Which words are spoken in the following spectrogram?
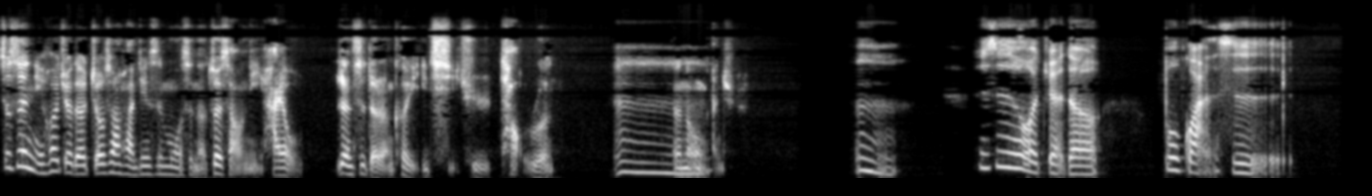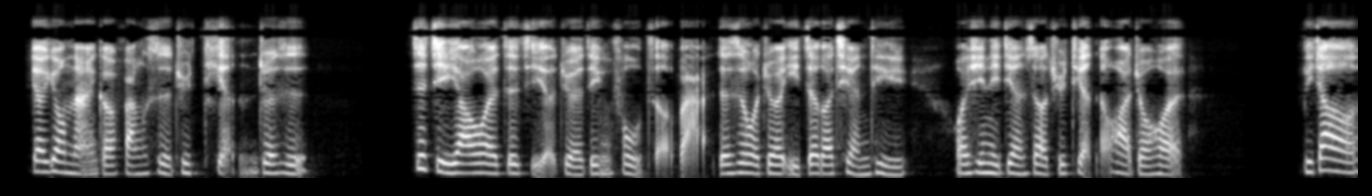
就是你会觉得，就算环境是陌生的，最少你还有认识的人可以一起去讨论。嗯。的那种感觉。嗯，就是我觉得。不管是要用哪一个方式去填，就是自己要为自己的决定负责吧。就是我觉得以这个前提为心理建设去填的话，就会比较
